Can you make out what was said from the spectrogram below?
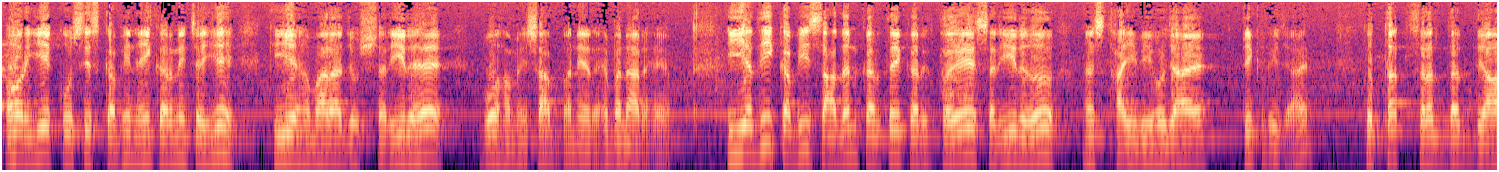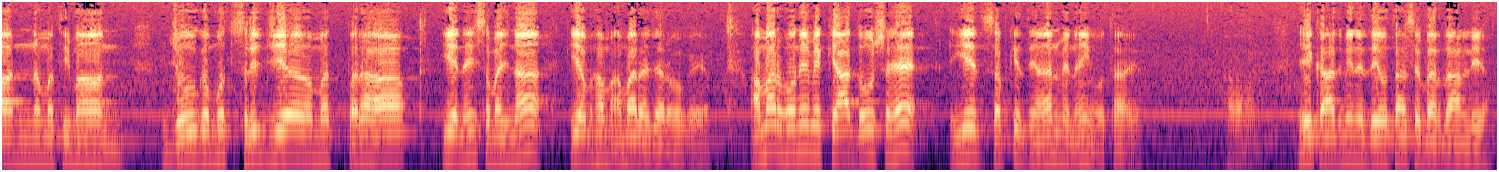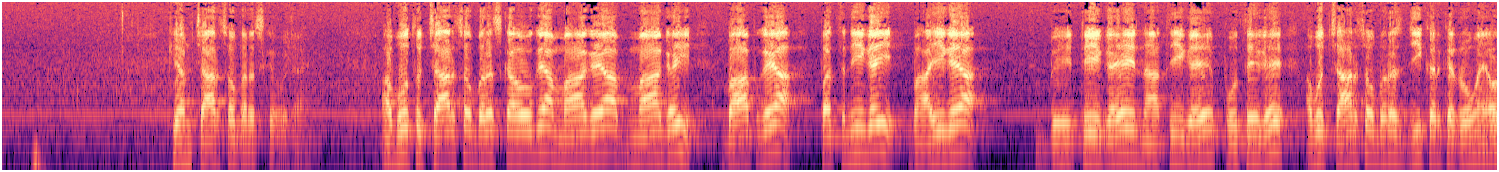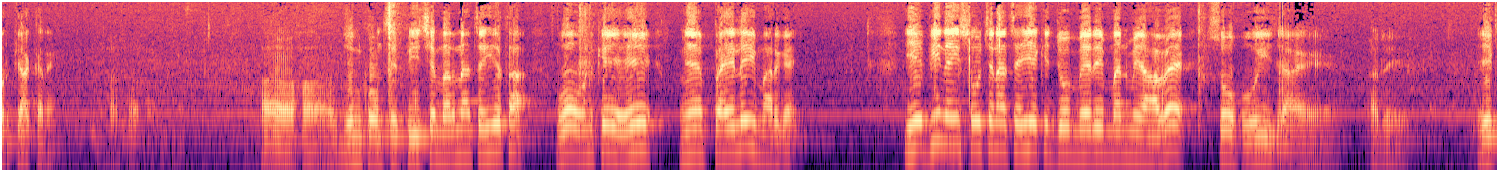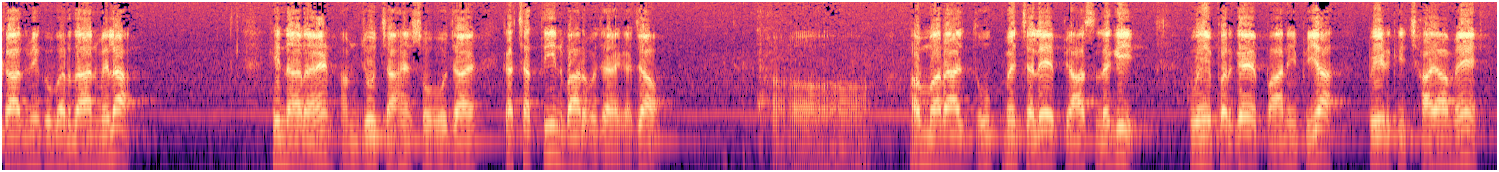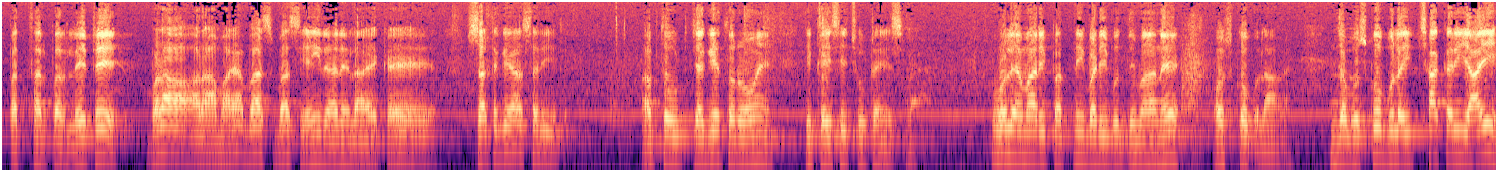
और ये कोशिश कभी नहीं करनी चाहिए कि ये हमारा जो शरीर है वो हमेशा बने रहे, बना रहे यदि कभी साधन करते करते शरीर स्थायी भी हो जाए, टिक भी जाए तो तत्श्रद्धान मतिमान जोग मुत्सृज्य मत परा ये नहीं समझना कि अब हम अमर अजर हो गए अमर होने में क्या दोष है, ये सबके ध्यान में नहीं होता हाँ। एक आदमी ने देवता से वरदान लिया कि हम 400 बरस के हो जाएँ। अब वो तो 400 बरस का हो गया, माँ गया, माँ गई, बाप गया, पत्नी गई, भाई गया, बेटे गए, नाती गए, पोते गए, अब वो 400 बरस जी करके रोए और क्या करें? जिनको उनसे पीछे मरना चाहिए था, वो उनके पहले ही मर गए। ये भी नहीं सोचना चाहिए कि जो मेरे मन में आवे, सो हो ही जाए। अरे, एक आदमी को वरदान मिला कि नारायण, हम जो चाहें सो हो जाए। अच्छा तीन बार हो जाएगा, जाओ। अब महाराज धूप में चले, प्यास लगी, कुएँ पर गए, पानी पिया, पेड़ की छाया में पत्थर पर लेटे। बड़ा आराम आया, बस बस यहीं रहने लायक है। सट गया शरीर। अब तो उठ, जगे तो रोए कि कैसे छूटे इसमें। बोले, हमारी पत्नी बड़ी बुद्धिमान है, उसको बुलावे। जब उसको बुला इच्छा करी आई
